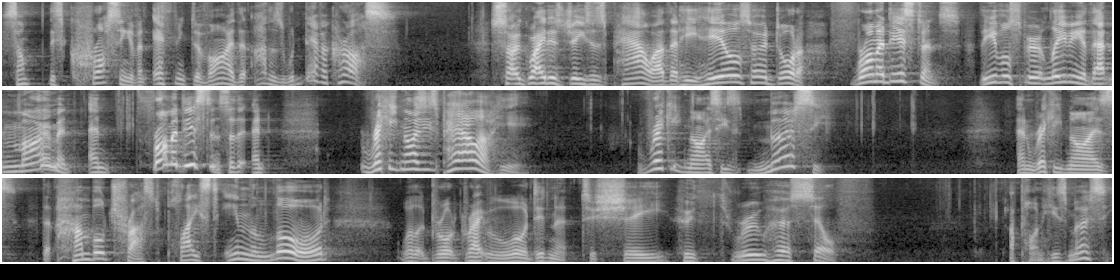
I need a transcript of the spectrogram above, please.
Some, this crossing of an ethnic divide that others would never cross. So great is Jesus' power that he heals her daughter from a distance, the evil spirit leaving at that moment and from a distance. So that, and recognize his power here, recognize his mercy, and recognize that humble trust placed in the Lord, well, it brought great reward, didn't it, to she who threw herself upon his mercy.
